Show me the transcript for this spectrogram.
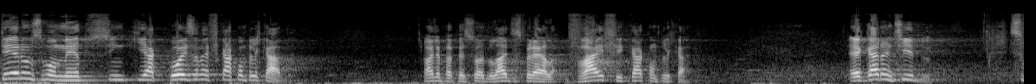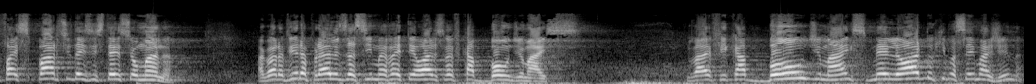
ter uns momentos em que a coisa vai ficar complicada. Olha para a pessoa do lado e diz para ela: vai ficar complicado é garantido. Isso faz parte da existência humana. Agora vira para ela e diz assim: mas vai ter horas que vai ficar bom demais. Vai ficar bom demais, melhor do que você imagina.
